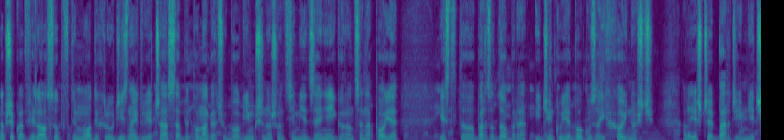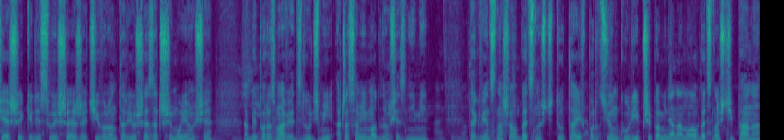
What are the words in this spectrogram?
Na przykład wiele osób, w tym młodych ludzi, znajduje czas, aby pomagać ubogim, przynosząc im jedzenie i gorące napoje. Jest to bardzo dobre i dziękuję Bogu za ich hojność. Ale jeszcze bardziej mnie cieszy, kiedy słyszę, że ci wolontariusze zatrzymują się, aby porozmawiać z ludźmi, a czasami modlą się z nimi. Tak więc nasza obecność tutaj, w Porcjunkuli, przypomina nam o obecności Pana,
